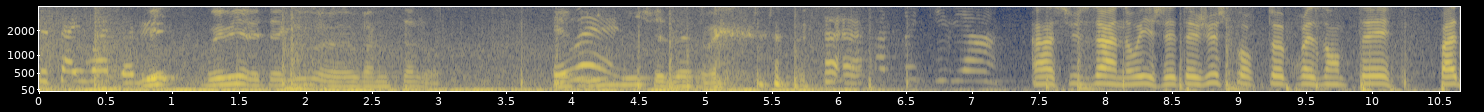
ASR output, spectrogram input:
de Taïwan, tu as vu Oui, oui, oui, elle était avec nous euh, au vernissage. Ouais. Et a ouais. Mimi chez elle, ouais. Ah Suzanne, oui, j'étais juste pour te présenter Pat,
